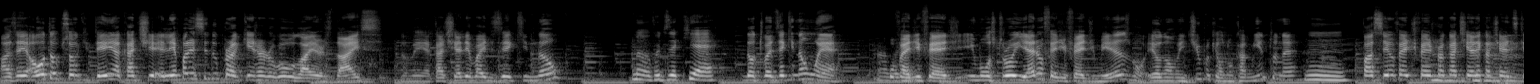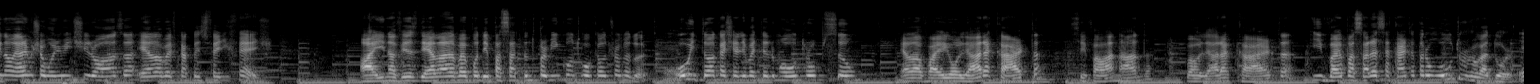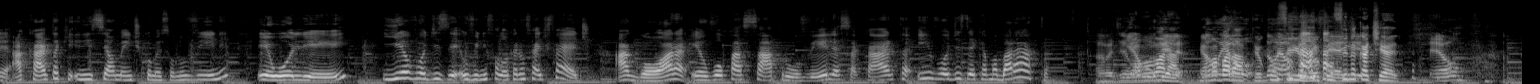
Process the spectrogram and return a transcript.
Mas aí a outra opção que tem, a Katia, ele é parecido pra quem já jogou o Liar's Dice também. A Katia ele vai dizer que não, Não, eu vou dizer que é. não, tu vai dizer que não é Ah, o Fed Fed e mostrou e era um Fed Fed mesmo. Eu não menti porque eu nunca minto, né? Hum, Passei um Fed Fed pra Catiele, a Catiele disse que não era, me chamou de mentirosa, ela vai ficar com esse Fed Fed. Aí na vez dela, ela vai poder passar tanto pra mim quanto qualquer outro jogador. Ou então a Catiele vai ter uma outra opção. Ela vai olhar a carta, sem falar nada, vai olhar a carta e vai passar essa carta para um outro jogador. é, a carta que inicialmente começou no Vini, eu olhei e eu vou dizer. O Vini falou que era um Fed Fed. Agora eu vou passar pro ovelha essa carta e vou dizer que é uma barata. Ela vai dizer, E é "Ô, uma barata. É uma barata. um- eu não é um confio, eu Fed confio na Fed, Catiele. É um.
